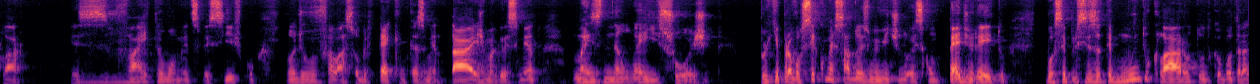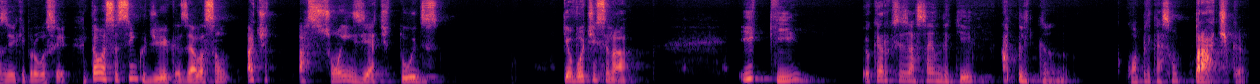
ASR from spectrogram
Claro. Vai ter um momento específico onde eu vou falar sobre técnicas mentais de emagrecimento, mas não é isso hoje. Porque para você começar 2022 com o pé direito, você precisa ter muito claro tudo que eu vou trazer aqui para você. Então essas cinco dicas, elas são ações e atitudes que eu vou te ensinar e que eu quero que vocês já saiam daqui aplicando, com aplicação prática.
